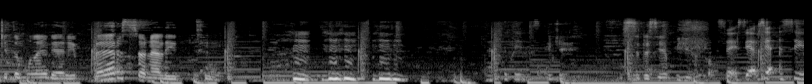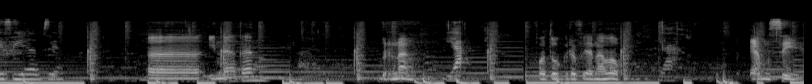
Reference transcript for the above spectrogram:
Kita mulai dari personality. Takut ya. Oke, sudah siap iya. Siap, siap, siap, siap, siap, siap. Eh, Ina kan berenang, Ya, fotografi analog, ya. MC.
